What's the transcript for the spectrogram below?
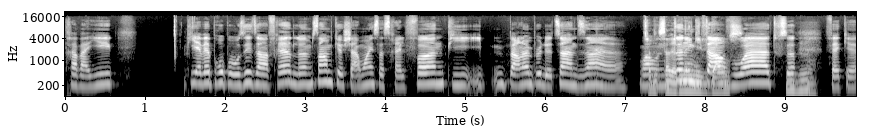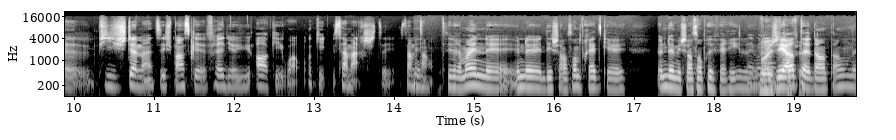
travailler. Puis il avait proposé, disant Fred, là, il me semble que Chawin, ça serait le fun. Puis il me parlait un peu de ça en disant, euh, wow, Ça- une ça une une guitare, voix, tout ça. Mhm. Fait que, puis justement, tu sais, je pense que Fred, il a eu, ah, OK, wow, OK, ça marche, tu sais, ça me tente. C'est vraiment une, une des chansons de Fred que une de mes chansons préférées. Ouais, J'ai hâte fait. d'entendre.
